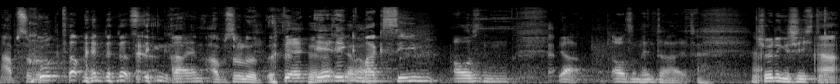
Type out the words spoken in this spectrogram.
absolut. guckt am Ende das Ding rein? Absolut. Der Erik genau. Maxim aus dem, ja, aus dem Hinterhalt. Schöne Geschichte. Ja.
